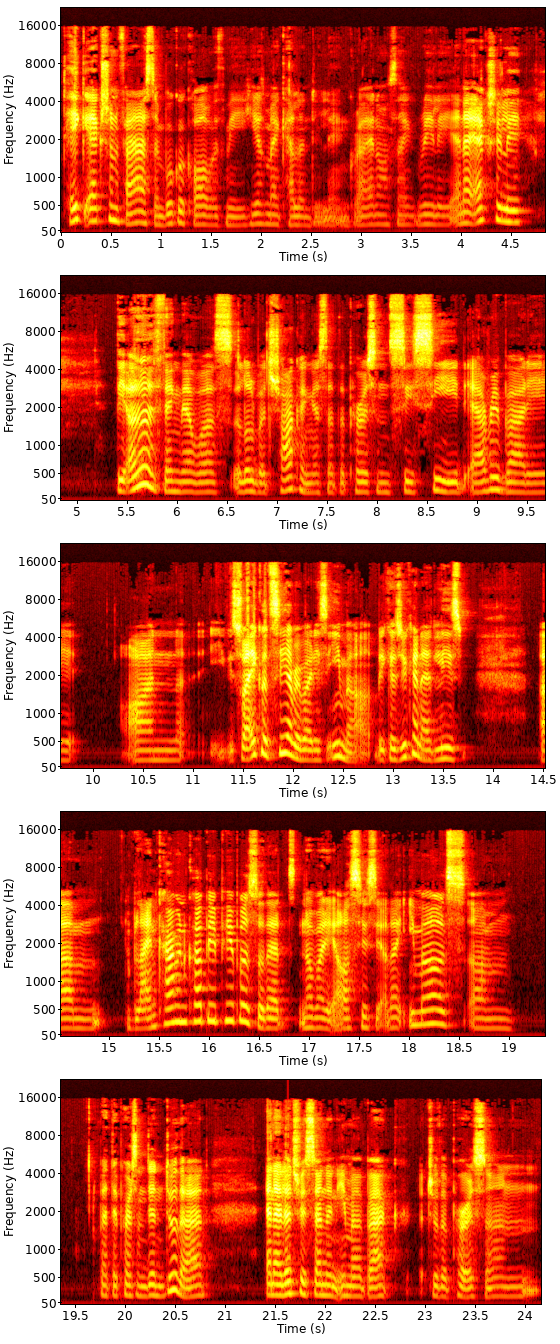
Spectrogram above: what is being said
take action fast and book a call with me. Here's my calendar link right? And i was like really? And i actually the other thing that was a little bit shocking is that the person cc'd everybody on so i could see everybody's email because you can at least um, blind carbon copy people so that nobody else sees the other emails um, but the person didn't do that and i literally sent an email back to the person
